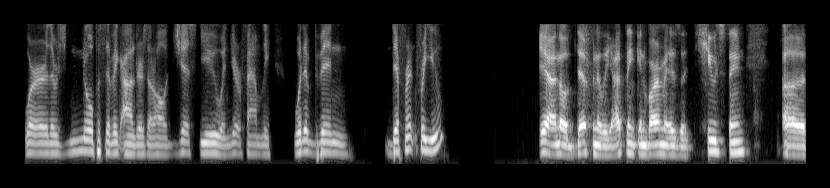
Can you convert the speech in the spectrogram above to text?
where there's no Pacific Islanders at all, just you and your family, would have been different for you? Yeah, no, definitely. I think environment is a huge thing. Uh,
